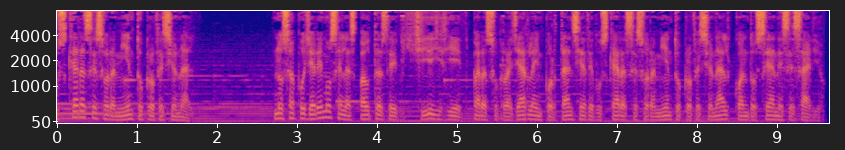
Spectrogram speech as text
Buscar asesoramiento profesional. Nos apoyaremos en las pautas de para subrayar la importancia de buscar asesoramiento profesional cuando sea necesario.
